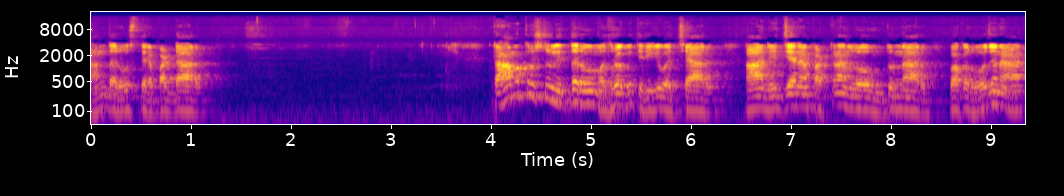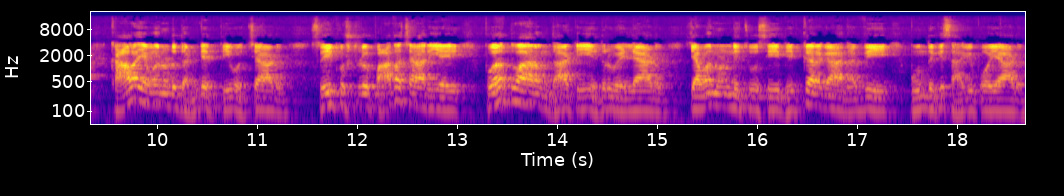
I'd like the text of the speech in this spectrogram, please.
అందరూ స్థిరపడ్డారు. రామకృష్ణులిద్దరూ మధురకు తిరిగి వచ్చారు. ఆ నిర్జన పట్టణంలో ఉంటున్నారు. ఒక రోజున కాలయవనుడు దండెత్తి వచ్చాడు. శ్రీకృష్ణుడు పాదచారి అయి పురద్వారం దాటి ఎదురు వెళ్ళాడు. యవనుణ్ణి చూసి బిగ్గరగా నవ్వి ముందుకి సాగిపోయాడు.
